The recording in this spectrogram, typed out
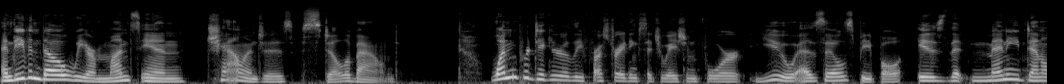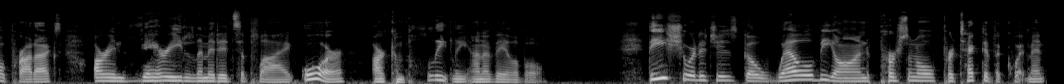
And even though we are months in, challenges still abound. One particularly frustrating situation for you as salespeople is that many dental products are in very limited supply or are completely unavailable. These shortages go well beyond personal protective equipment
